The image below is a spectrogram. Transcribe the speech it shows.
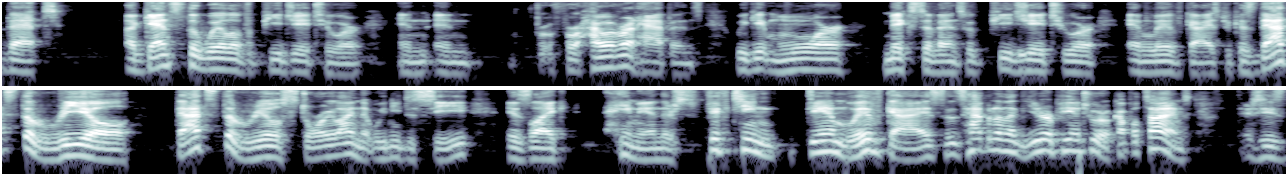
that against the will of the PGA Tour and and for, for, however it happens, we get more mixed events with PGA Tour and LIV guys because that's the real that's the real storyline that we need to see is like, hey man, there's 15 damn LIV guys. This happened on the European Tour a couple times. There's these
